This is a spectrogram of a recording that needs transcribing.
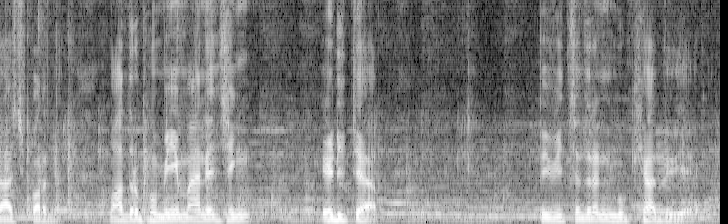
രാജ് പറഞ്ഞു. Mathrubhumi managing editor TV Chandran मुख्य अतिथि है?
